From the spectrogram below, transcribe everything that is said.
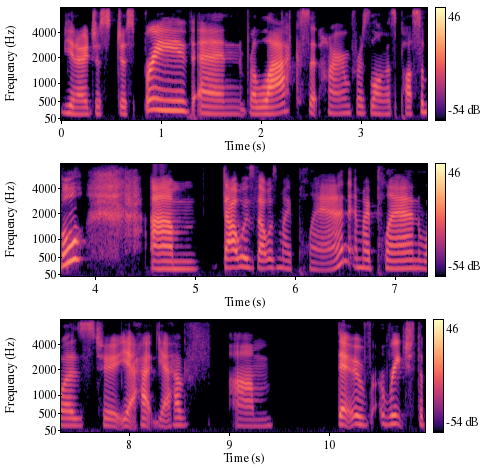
you know just just breathe and relax at home for as long as possible. Um, that was that was my plan and my plan was to yeah ha- yeah have um that reach the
